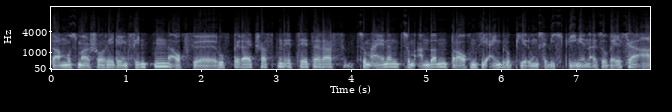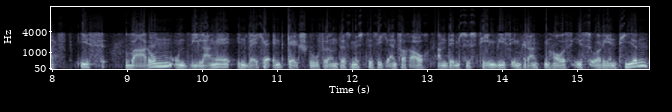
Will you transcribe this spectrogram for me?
Da muss man schon Regeln finden, auch für Rufbereitschaften etc. Zum einen, zum anderen brauchen Sie Eingruppierungsrichtlinien. Also welcher Arzt ist warum und wie lange in welcher Entgeltstufe. Und das müsste sich einfach auch an dem System, wie es im Krankenhaus ist, orientieren,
